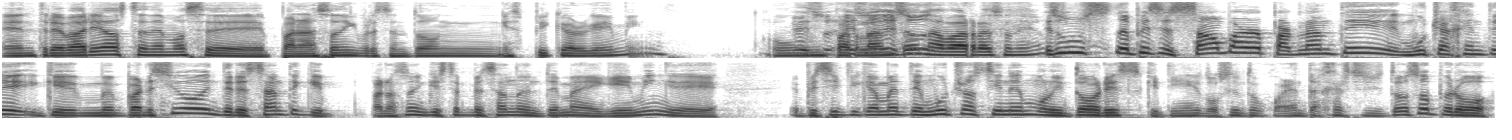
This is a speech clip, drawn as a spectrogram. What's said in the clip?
entre variados tenemos eh, Panasonic presentó un speaker gaming, un Eso- parlante, eso- una barra de sonido. Es un- una especie de soundbar parlante. Mucha gente que me pareció interesante que Panasonic esté pensando en tema de gaming. eh, específicamente, muchos tienen monitores que tienen 240 Hz y todo eso, pero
